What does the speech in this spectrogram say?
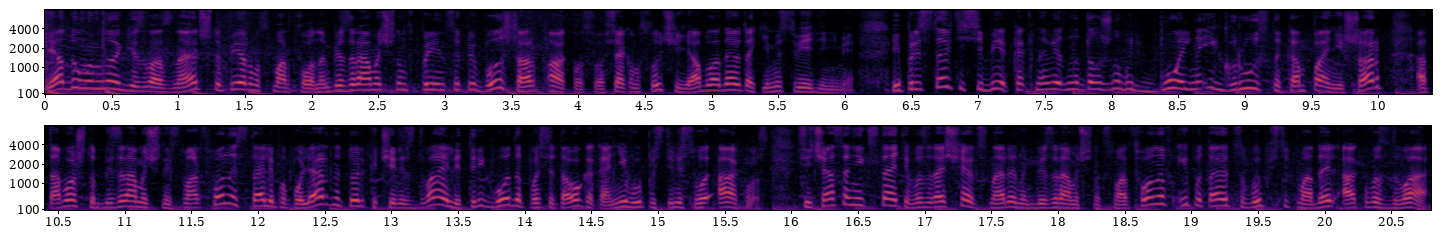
Я думаю, многие из вас знают, что первым смартфоном безрамочным, в принципе, был Sharp Aquos. Во всяком случае, я обладаю такими сведениями. И представьте себе, как, наверное, должно быть больно и грустно компании Sharp от того, что безрамочные смартфоны стали популярны только через 2 или 3 года после того, как они выпустили свой Aquos. Сейчас они, кстати, возвращаются на рынок безрамочных смартфонов и пытаются выпустить модель Aquos 2.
